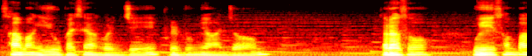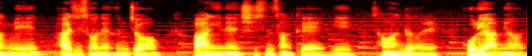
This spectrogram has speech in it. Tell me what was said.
사망 이후 발생한 것인지 불분명한 점 따라서 위 선박 및 바지선의 흔적, 망인의 시신 상태 및 상황 등을 고려하면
